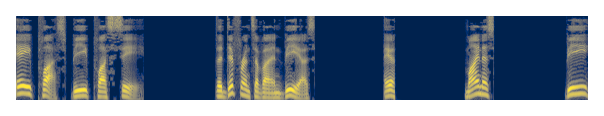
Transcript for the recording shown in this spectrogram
A plus B plus C. The difference of A and B is A minus B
